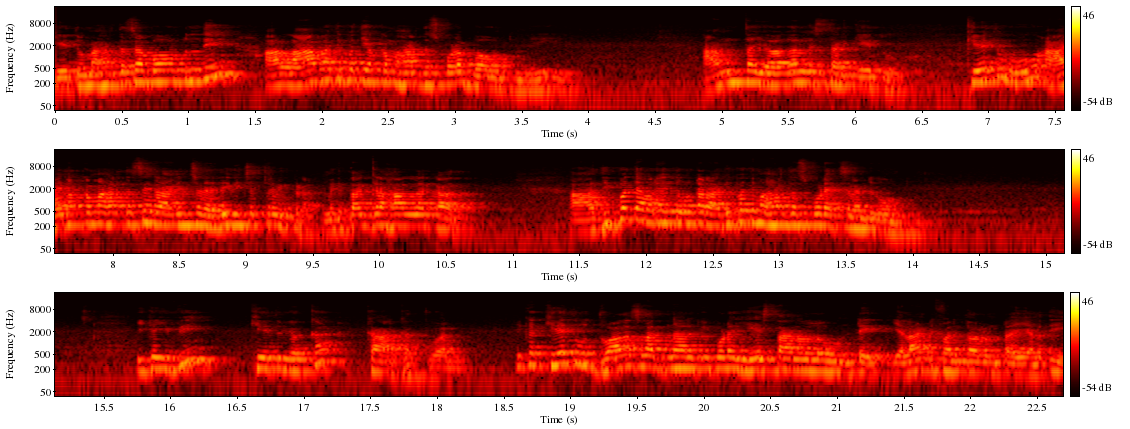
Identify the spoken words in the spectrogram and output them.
కేతు మహర్దశ బాగుంటుంది ఆ లాభాధిపతి యొక్క మహర్దశ కూడా బాగుంటుంది. అంత యోగాలను ఇస్తాడు కేతు. కేతువు ఆయన యొక్క మహర్దశే రాణించాడు అదే విచిత్రం ఇక్కడ. మిగతా గ్రహాల్లో కాదు. ఆ అధిపతి ఎవరైతే ఉంటారో అధిపతి మహర్దశ కూడా ఎక్సలెంట్గా ఉంటుంది. ఇక ఇవి కేతు యొక్క కారకత్వాలు. ఇక కేతు ద్వాదశ లగ్నాలకి కూడా ఏ స్థానంలో ఉంటే ఎలాంటి ఫలితాలు ఉంటాయి అన్నది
